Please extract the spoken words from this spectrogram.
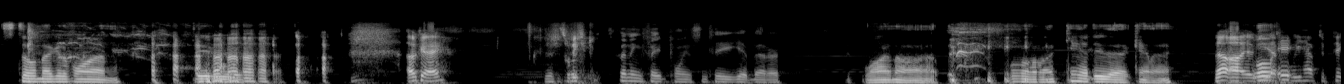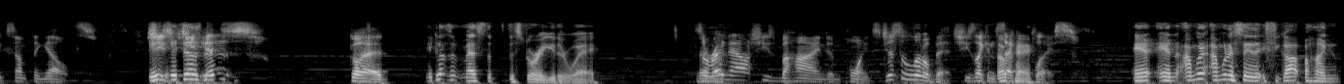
Still negative one. Okay. Just, So just can- keep spending fate points until you get better. why not? well, I can't do that, can I? No, uh, we, have, it- we have to pick something else. She's, it she is. Go ahead. it doesn't mess up the story either way So right now she's behind in points, just a little bit. She's like in second Okay. place. and and I'm gonna I'm gonna say that she got behind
